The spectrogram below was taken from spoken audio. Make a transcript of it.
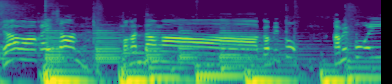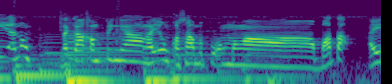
Yeah, mga kaisan, magandang ah, gabi po. Kami po ay ano, nagkakamping nga ngayon kasama po ang mga bata. Ay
